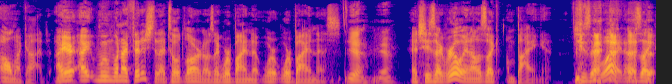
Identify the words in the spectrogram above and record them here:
Oh my god! I, I when, when I finished it, I told Lauren I was like, "We're buying it. We're we're buying this." Yeah, yeah. And she's like, "Really?" And I was like, "I'm buying it." She's like, "Why?" And I was like,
